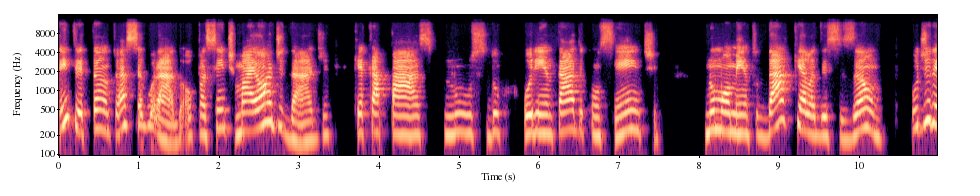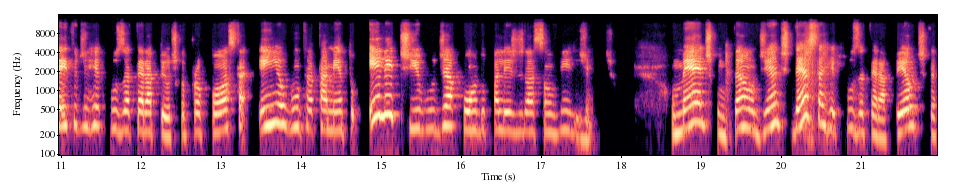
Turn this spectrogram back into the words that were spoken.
entretanto, é assegurado ao paciente maior de idade que é capaz, lúcido, orientado e consciente, no momento daquela decisão, o direito de recusa terapêutica proposta em algum tratamento eletivo de acordo com a legislação vigente. O médico, então, diante desta recusa terapêutica,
